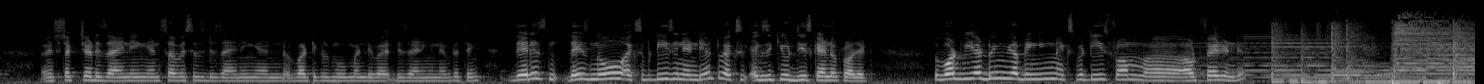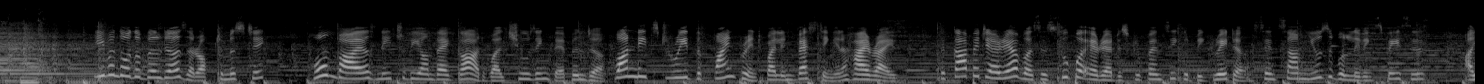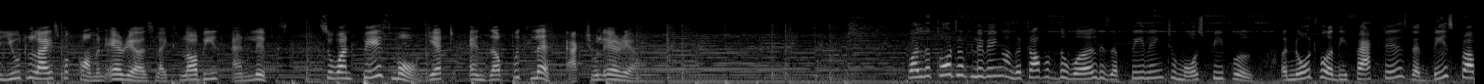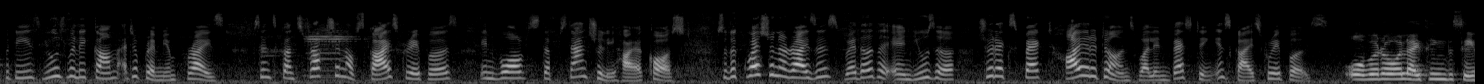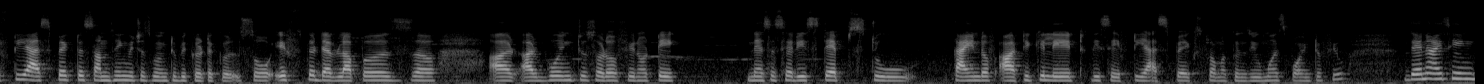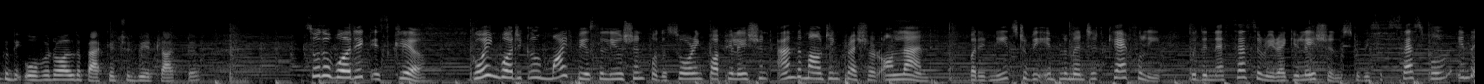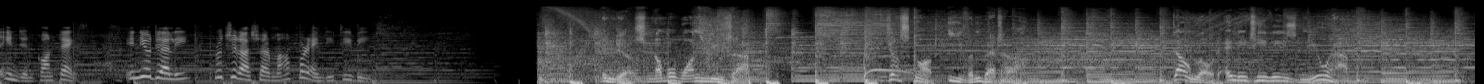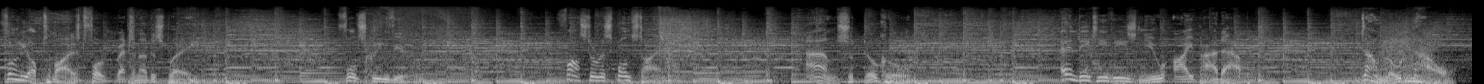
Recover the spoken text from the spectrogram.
structure designing and services designing and vertical movement designing and everything. There is there is no expertise in India to ex execute these kind of projects. So what we are doing, we are bringing expertise from uh, outside India. The builders are optimistic, home buyers need to be on their guard while choosing their builder. One needs to read the fine print while investing in a high-rise. The carpet area versus super area discrepancy could be greater since some usable living spaces are utilized for common areas like lobbies and lifts, so one pays more yet ends up with less actual area. While the thought of living on the top of the world is appealing to most people, a noteworthy fact is that these properties usually come at a premium price since construction of skyscrapers involves substantially higher cost. So the question arises whether the end user should expect higher returns while investing in skyscrapers overall, I think the safety aspect is something which is going to be critical. So if the developers uh, are, are going to sort of, you know, take necessary steps to kind of articulate the safety aspects from a consumer's point of view, then I think the overall the package should be attractive. So the verdict is clear. Going vertical might be a solution for the soaring population and the mounting pressure on land but it needs to be implemented carefully with the necessary regulations to be successful in the Indian context. In New Delhi, Ruchira Sharma for NDTV. India's number one news app just got even better. Download NDTV's new app. Fully optimized for retina display. Full screen view. Faster response time. And Sudoku. NDTV's new iPad app. Download now.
